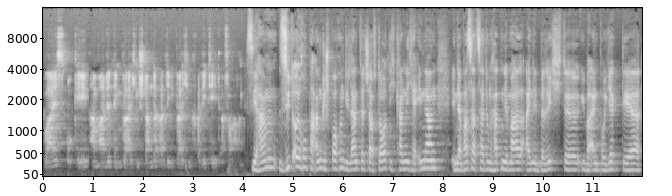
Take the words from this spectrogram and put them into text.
weiß, okay, haben alle den gleichen Standard, alle die gleichen Qualität erfahren. Sie haben Südeuropa angesprochen, die Landwirtschaft dort. Ich kann mich erinnern, in der Wasserzeitung hatten wir mal einen Bericht äh, über ein Projekt der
